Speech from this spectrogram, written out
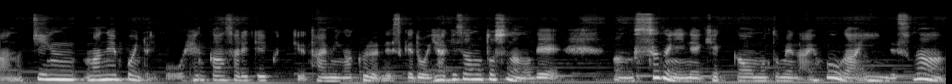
あの金マネーポイントにこう変換されていくっていうタイミングが来るんですけどヤギ座の年なのであのすぐにね結果を求めない方がいいんですが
